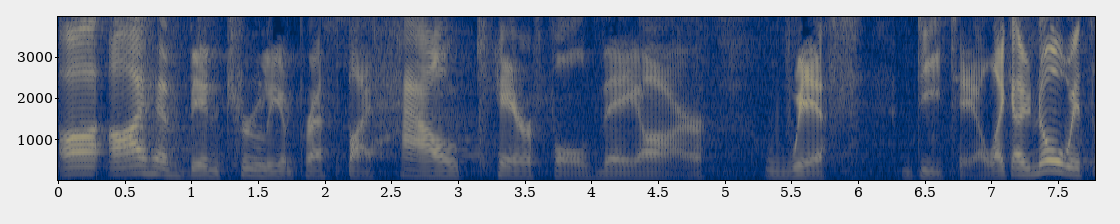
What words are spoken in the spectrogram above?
uh, I have been truly impressed by how careful they are with detail. Like I know it's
